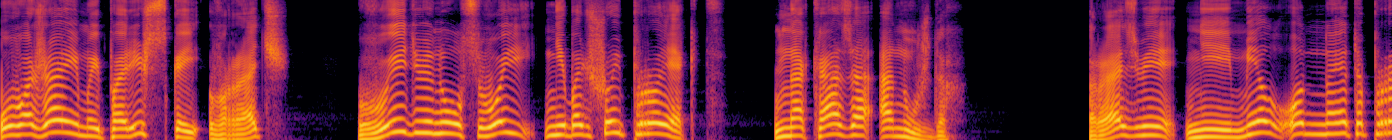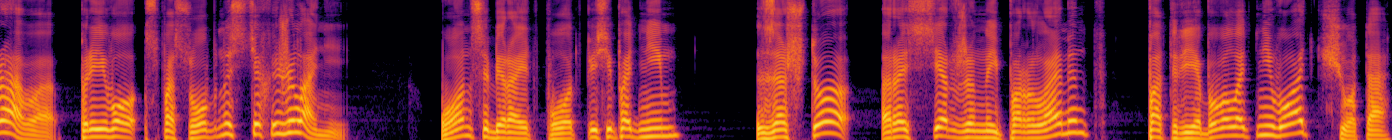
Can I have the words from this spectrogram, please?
уважаемый парижский врач, выдвинул свой небольшой проект наказа о нуждах. Разве не имел он на это право при его способностях и желании? Он собирает подписи под ним, за что рассерженный парламент потребовал от него отчета.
